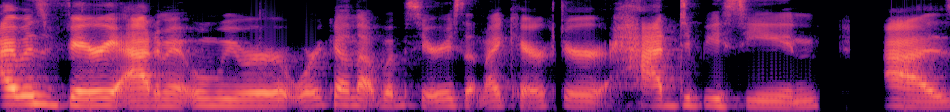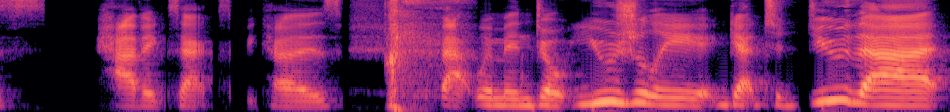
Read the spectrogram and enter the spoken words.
I was very adamant when we were working on that web series that my character had to be seen as having sex because fat women don't usually get to do that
